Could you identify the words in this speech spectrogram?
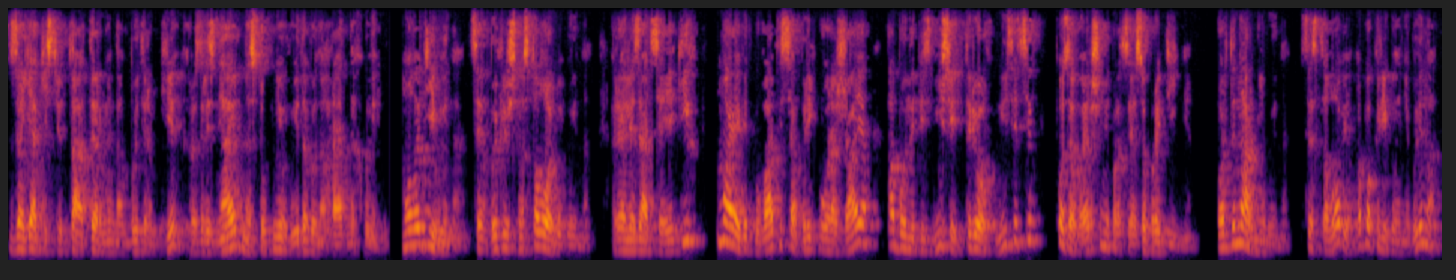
За якістю та терміном витримки розрізняють наступні види виноградних вин. Молоді вина це виключно столові вина, реалізація яких має відбуватися в рік урожая або не пізніше трьох місяців по завершенню процесу бродіння. Ординарні вина це столові або кріплені вина,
